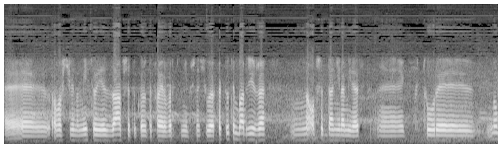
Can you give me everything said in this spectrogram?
Eee, a właściwie no miejsce jest zawsze, tylko że te fajerwerki nie przynosiły efektu, tym bardziej, że mm, no, odszedł Dani Ramirez, eee, który no,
